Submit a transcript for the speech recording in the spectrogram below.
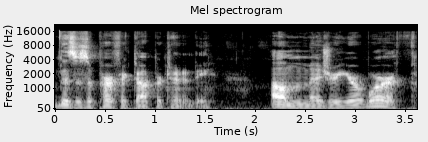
this is a perfect opportunity. I'll measure your worth.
